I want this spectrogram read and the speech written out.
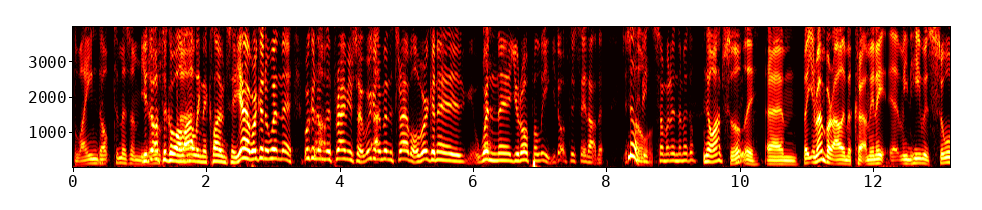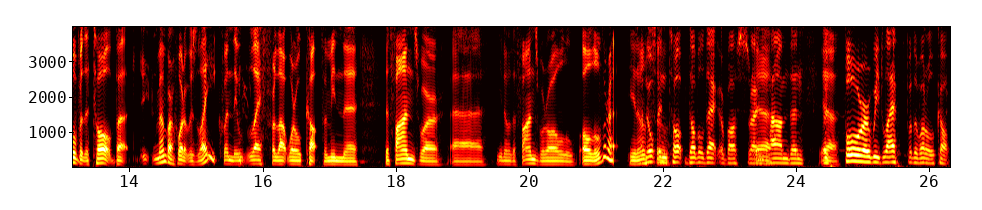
blind optimism. You, You, don't know? have to go all Uh, Ali McLeod and say, "Yeah, we're going to win the, we're going to win the Premiership, we're going to win the treble, we're going to win the Europa League." You don't have to say that, but just No. maybe somewhere in the middle. No, absolutely. Um, but you remember Ali McCray? I mean, I, I mean, he was so over the top. But remember what it was like when they left for that World Cup. I mean, the the fans were, uh, you know, the fans were all all over it. You know, An so- open top double decker bus round Yeah. Hampden Yeah. before we'd left for the World Cup.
